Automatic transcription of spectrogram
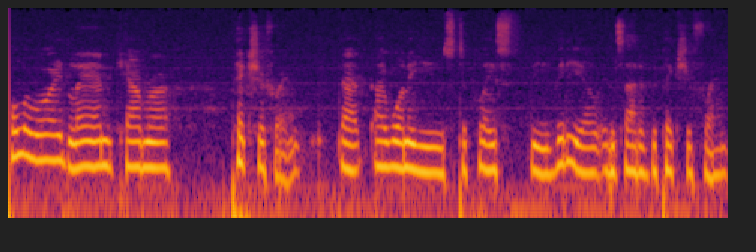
Polaroid land camera picture frame that I want to use to place the video inside of the picture frame.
